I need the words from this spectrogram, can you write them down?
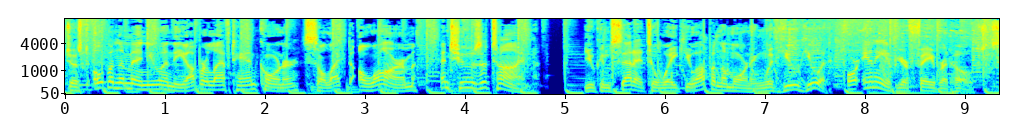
Just open the menu in the upper left hand corner, select Alarm, and choose a time. You can set it to wake you up in the morning with Hugh Hewitt or any of your favorite hosts.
